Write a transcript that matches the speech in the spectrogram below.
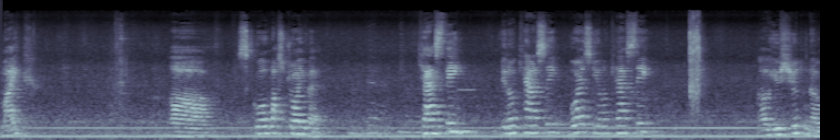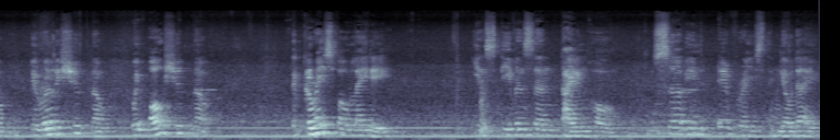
Mike, uh, school bus driver. Cassie, you know Cassie? Boys, you know Cassie? Oh, you should know. You really should know. We all should know. The graceful lady in Stevenson Dining Hall, serving every single day.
